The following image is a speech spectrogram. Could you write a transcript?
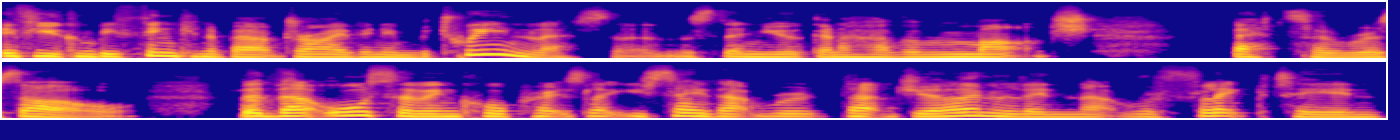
if you can be thinking about driving in between lessons, then you're going to have a much better result. But that also incorporates, like you say, that re- that journaling, that reflecting,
